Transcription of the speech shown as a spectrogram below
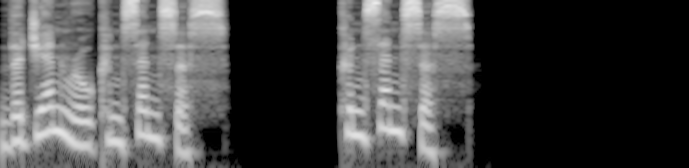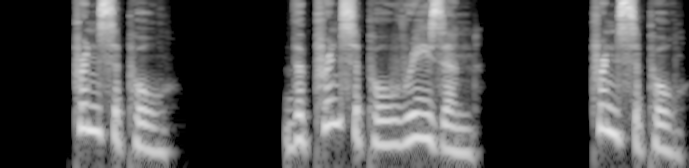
the general consensus, consensus. Principal, the principal reason, principal.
